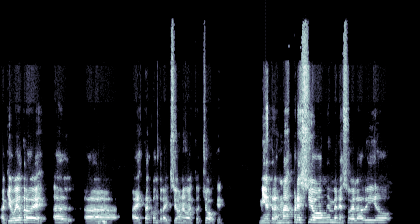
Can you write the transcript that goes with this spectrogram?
aquí voy otra vez al, a, a estas contradicciones o estos choques. Mientras más presión en Venezuela ha habido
